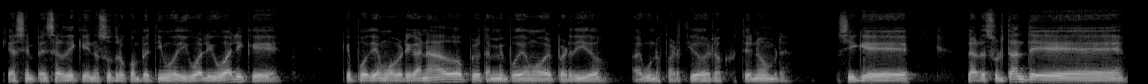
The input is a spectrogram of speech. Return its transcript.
que, hacen pensar de que nosotros competimos de igual a igual y que, que podíamos haber ganado, pero también podíamos haber perdido algunos partidos de los que usted nombra. Así que la resultante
